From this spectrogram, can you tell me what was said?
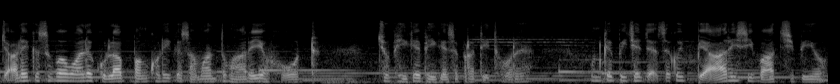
जाड़े के सुबह वाले गुलाब पंखुड़ी के समान तुम्हारे ये होठ, जो भीगे भीगे से प्रतीत हो रहे हैं उनके पीछे जैसे कोई प्यारी सी बात छिपी हो,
